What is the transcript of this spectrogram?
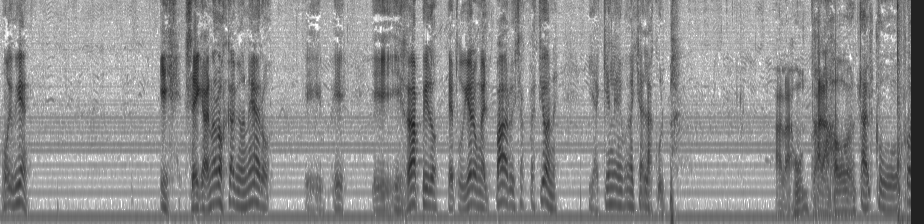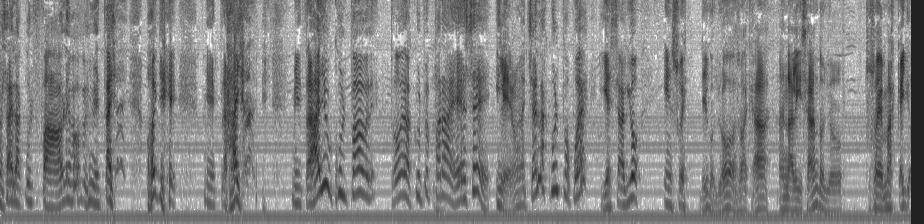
muy bien. Y se ganó los camioneros y, y- y- y rápido detuvieron el paro y esas cuestiones. ¿Y a quién le van a echar la culpa? a la junta A la Junta, al Cuco, esa es la culpable, papi. Mientras, oye, mientras haya, mientras haya un culpable, toda la culpa es para ese. Y le van a echar la culpa, pues. Y él salió en su. Digo, yo acá analizando, yo, tú sabes más que yo.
